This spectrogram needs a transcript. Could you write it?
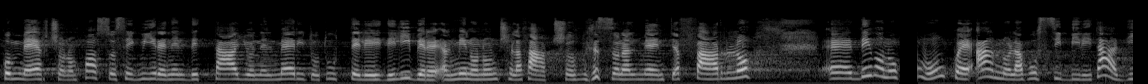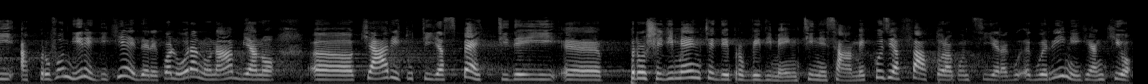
commercio, non posso seguire nel dettaglio, nel merito tutte le delibere, almeno non ce la faccio personalmente a farlo, eh, devono comunque hanno la possibilità di approfondire e di chiedere qualora non abbiano eh, chiari tutti gli aspetti dei eh, procedimenti e dei provvedimenti in esame. Così ha fatto la consigliera Guerrini, che anch'io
